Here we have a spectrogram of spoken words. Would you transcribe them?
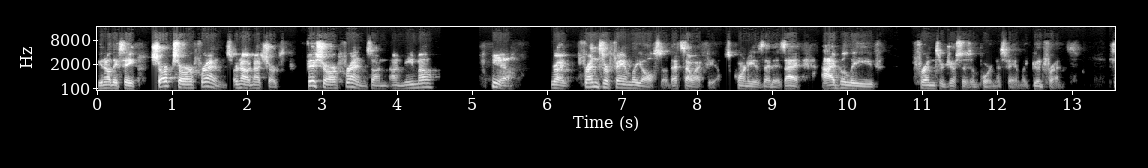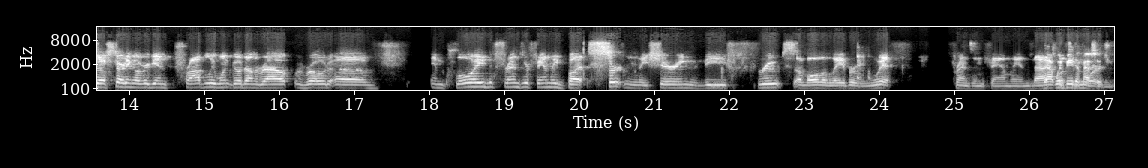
you know they say sharks are our friends or no not sharks fish are our friends on on nemo yeah. Right. Friends are family also. That's how I feel. As corny as that is. I I believe friends are just as important as family. Good friends. So starting over again, probably wouldn't go down the route road of employed friends or family, but certainly sharing the fruits of all the labor with friends and family, and that's that would be the important. message.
